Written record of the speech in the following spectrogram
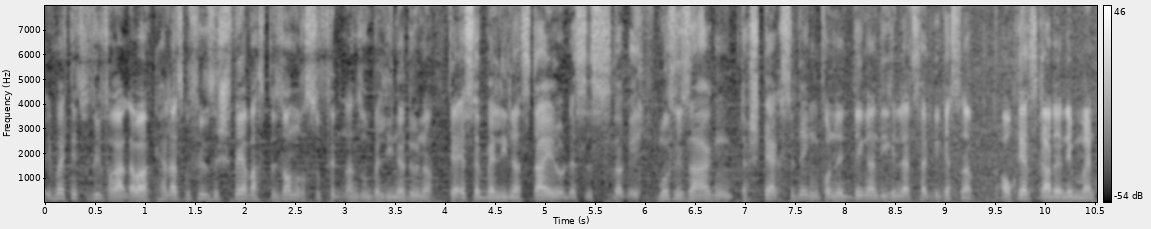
ich möchte nicht zu viel verraten, aber ich hatte das Gefühl, es ist schwer, was Besonderes zu finden an so einem Berliner Döner. Der ist der Berliner Style und es ist wirklich, muss ich sagen, das stärkste Ding von den Dingern, die ich in letzter Zeit gegessen habe. Auch jetzt gerade in dem Moment.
